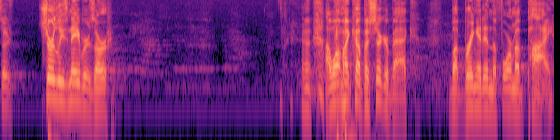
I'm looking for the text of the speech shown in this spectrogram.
So Shirley's neighbors are. I want my cup of sugar back, but bring it in the form of pie.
